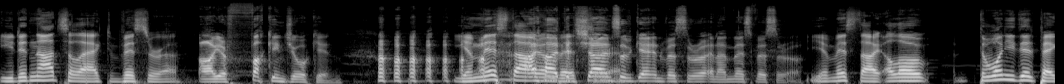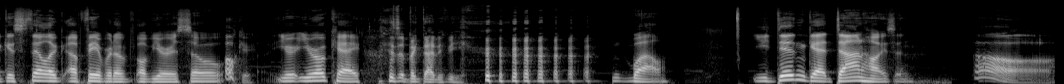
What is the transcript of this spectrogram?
you did not select Viscera. Oh, you're fucking joking. You missed I out on had the chance of getting Viscera, and I missed Viscera. You missed out. Although the one you did pick is still a, a favorite of, of yours, so Okay. you're you're okay. Is it Big Daddy V? Well, you didn't get Danhausen. oh,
